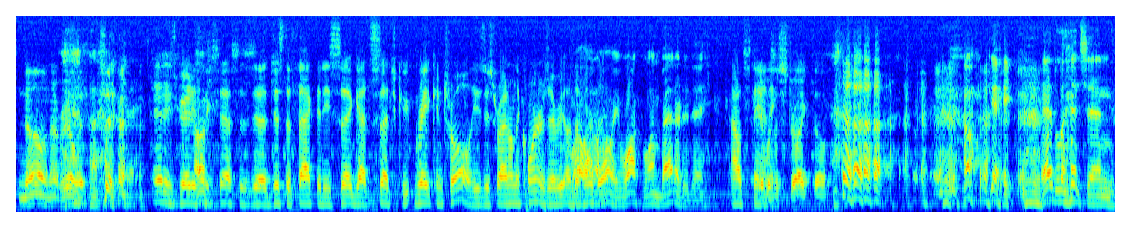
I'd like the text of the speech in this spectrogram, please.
no, not really. Eddie's greatest Oh. success is uh, just the fact that he's uh, got such great control. He's just right on the corners every on well, I the don't know. whole He walked one batter today. day. it was a strike, though. okay, Ed Lynch and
